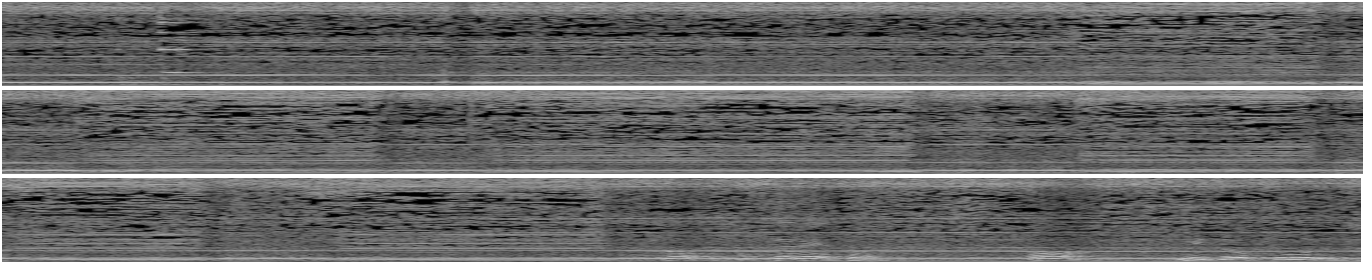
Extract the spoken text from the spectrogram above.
Ó, diferença, ó. Ó, microfuros.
